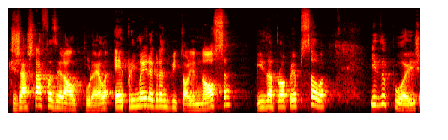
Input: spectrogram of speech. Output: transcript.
que já está a fazer algo por ela, é a primeira grande vitória nossa e da própria pessoa. E depois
